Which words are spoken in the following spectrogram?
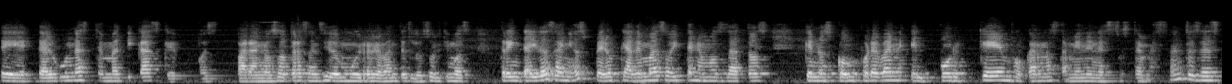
de, de, algunas temáticas que pues para nosotras han sido muy relevantes los últimos 32 años, pero que además hoy tenemos datos que nos comprueban el por qué enfocarnos también en estos temas. Entonces,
